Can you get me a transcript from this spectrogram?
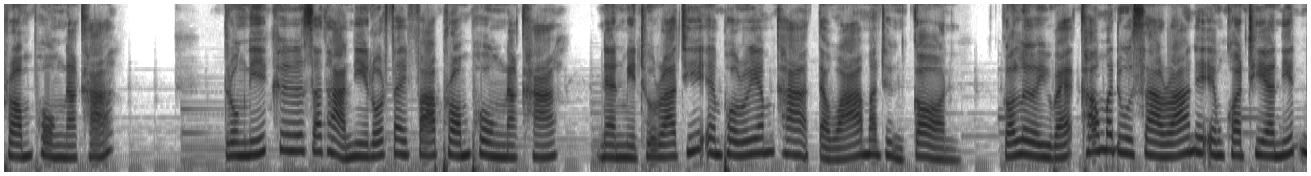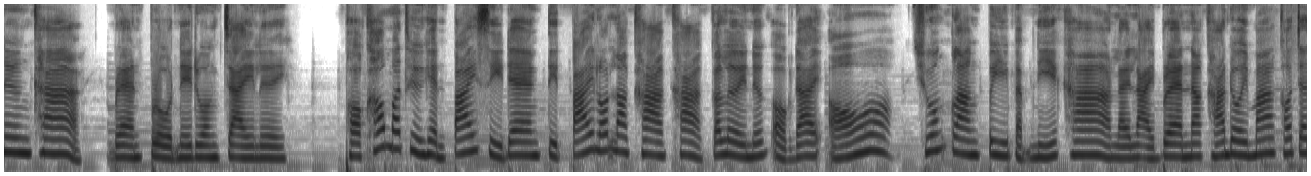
พร้อมพงนะคะ ตรงนี้คือสถานีรถไฟฟ้าพร้อมพงนะคะ แนนมีธุระที่เอ็มโพเรียมค่ะ แต่ว่ามาถึงก่อน ก็เลยแวะเข้ามาดูซาร่าในเอ็มควอเทียนิดนึงค่ะ แบรนด์โปรดในดวงใจเลย พอเข้ามาถึงเห็นป้ายสีแดงติดป้ายลดราคาค่ะ ก็เลยนึกออกได้ อ๋อ ช่วงกลางปีแบบนี้ค่ะ หลาย ๆ แบรนด์นะคะ โดยมากเขาจะ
